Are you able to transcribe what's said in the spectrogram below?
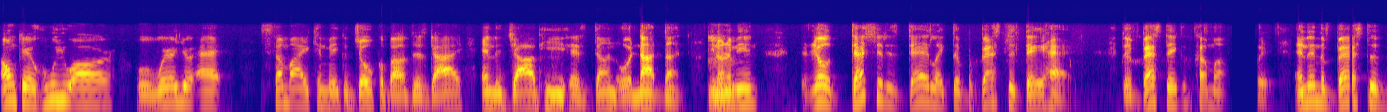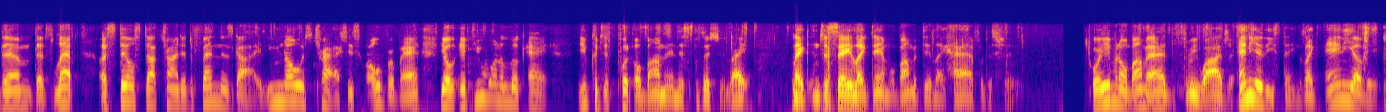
I don't care who you are or where you're at. Somebody can make a joke about this guy and the job he has done or not done. You know mm-hmm. what I mm-hmm. mean? yo, that shit is dead. Like the best that they had, the best they could come up with, and then the best of them that's left are still stuck trying to defend this guy. You know it's trash. It's over, man. Yo, if you want to look at, you could just put Obama in this position, right? Like, and just say like, damn, Obama did like half of this shit. Or even Obama had three wives, or any of these things, like any of it,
